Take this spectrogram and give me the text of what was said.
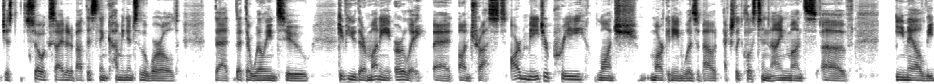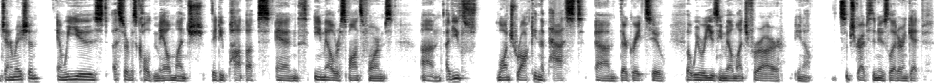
just so excited about this thing coming into the world that that they're willing to give you their money early uh, on trust. Our major pre-launch marketing was about actually close to 9 months of email lead generation and we used a service called MailMunch. They do pop-ups and email response forms. Um, I've used LaunchRock in the past. Um, they're great too, but we were using MailMunch for our, you know, subscribe to the newsletter and get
